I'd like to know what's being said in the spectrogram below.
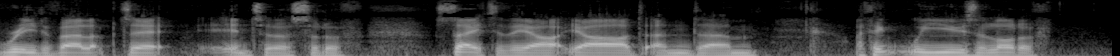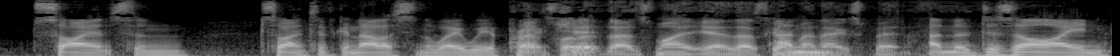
redeveloped it into a sort of state-of-the-art yard. And um, I think we use a lot of science and scientific analysis in the way we approach that's it. it. That's my yeah. That's going to my next bit. And the design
